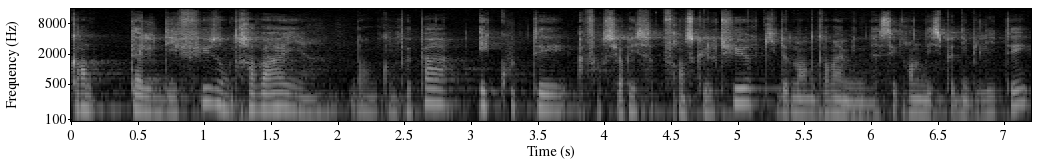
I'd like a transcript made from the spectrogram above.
quand elle diffuse, on travaille. Donc on ne peut pas écouter, a fortiori France Culture, qui demande quand même une assez grande disponibilité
